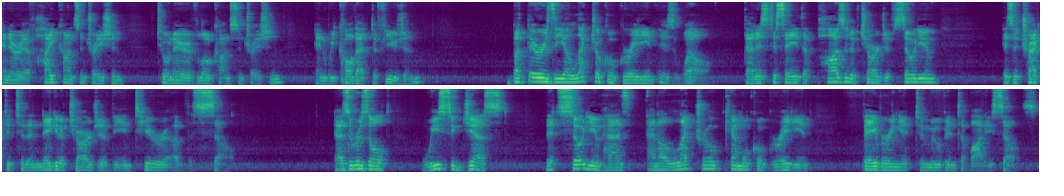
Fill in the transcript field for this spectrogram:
an area of high concentration to an area of low concentration, and we call that diffusion. But there is the electrical gradient as well. That is to say, the positive charge of sodium is attracted to the negative charge of the interior of the cell. As a result, we suggest that sodium has an electrochemical gradient favoring it to move into body cells.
